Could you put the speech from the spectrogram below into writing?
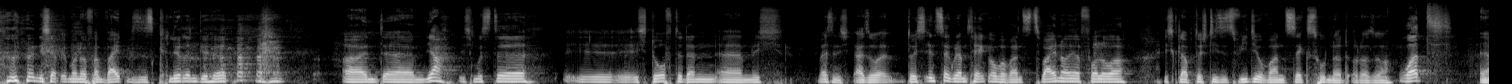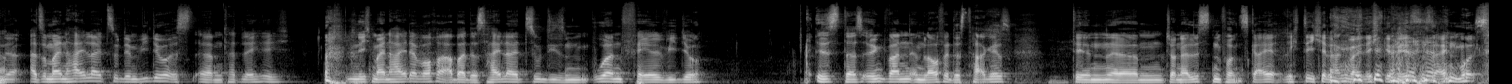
und ich habe immer nur von Weitem dieses Klirren gehört. Und ähm, ja, ich musste, äh, ich durfte dann äh, mich, weiß nicht, also durchs Instagram Takeover waren es zwei neue Follower. Ich glaube, durch dieses Video waren es 600 oder so. What? Ja. Ja, also mein Highlight zu dem Video ist ähm, tatsächlich nicht mein High der Woche, aber das Highlight zu diesem Uhren-Fail-Video ist, dass irgendwann im Laufe des Tages den ähm, Journalisten von Sky richtig langweilig gewesen sein muss.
